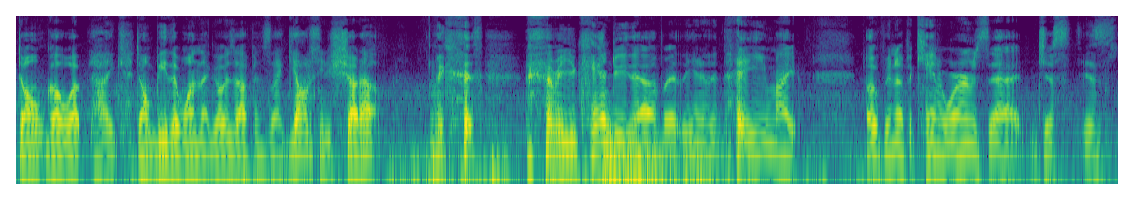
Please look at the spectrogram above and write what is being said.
Don't go up like, don't be the one that goes up and is like, y'all just need to shut up. Because, I mean, you can do that, but at the end of the day, you might open up a can of worms that just is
